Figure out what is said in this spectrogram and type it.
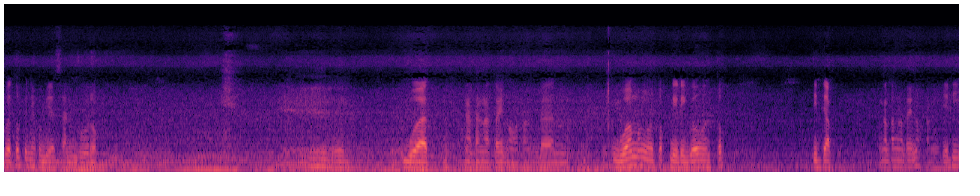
gue tuh punya kebiasaan buruk buat ngata-ngatain orang dan gue mengutuk diri gue untuk tidak ngata-ngatain orang jadi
